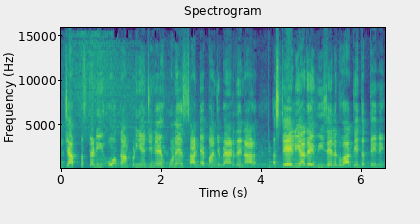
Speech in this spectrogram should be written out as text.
ਜਪ ਸਟੱਡੀ ਉਹ ਕੰਪਨੀ ਹੈ ਜਿਨੇ ਹੁਣੇ 5.5 ਬੈਂਡ ਦੇ ਨਾਲ ਆਸਟ੍ਰੇਲੀਆ ਦੇ ਵੀਜ਼ੇ ਲਗਵਾ ਕੇ ਦਿੱਤੇ ਨੇ।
